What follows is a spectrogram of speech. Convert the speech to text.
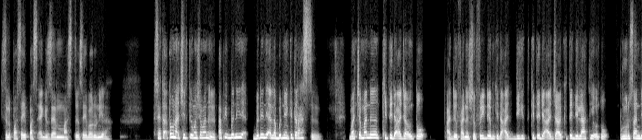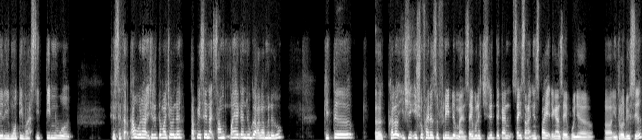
Selepas saya pass exam master saya baru ni lah. Saya tak tahu nak cerita macam mana. Tapi benda, benda ni adalah benda yang kita rasa. Macam mana kita diajar untuk ada financial freedom, kita kita diajar, kita dilatih untuk pengurusan diri, motivasi, teamwork. Saya tak tahu nak cerita macam mana. Tapi saya nak sampaikan juga lah benda tu. Kita uh, kalau isu, isu financial freedom kan, saya boleh ceritakan, saya sangat inspired dengan saya punya uh, introducer,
